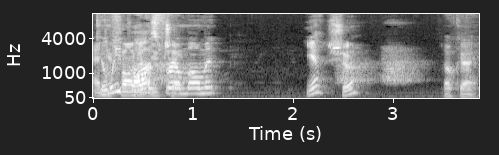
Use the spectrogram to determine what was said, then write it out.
And Can we pause for job. a moment? Yeah. Sure. Okay.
